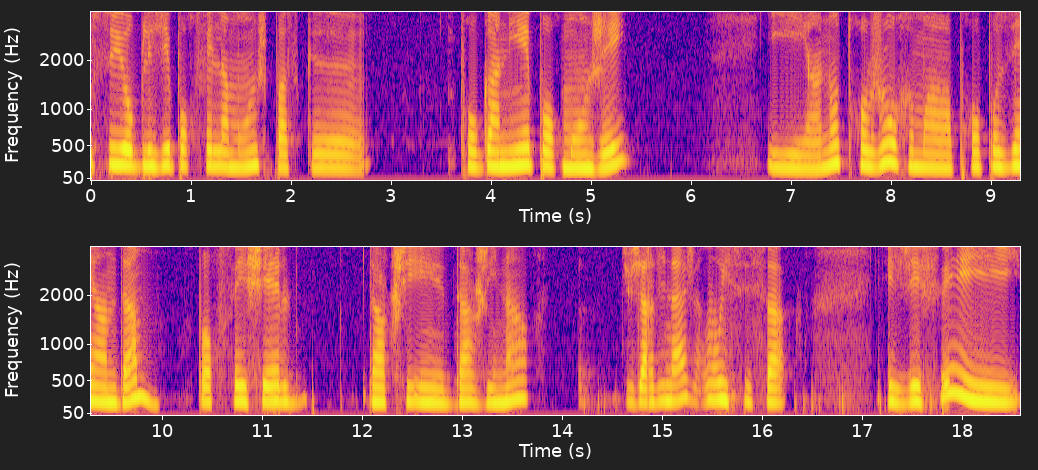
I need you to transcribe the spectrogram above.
je suis obligée pour faire la manche parce que pour gagner, pour manger. Et un autre jour, m'a proposé un dame pour faire chez elle d'argi- d'arginard. Du jardinage? Oui, c'est ça. Et j'ai fait. Et,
